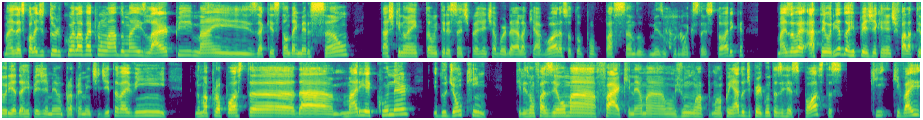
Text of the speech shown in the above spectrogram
Mas a escola de Turku ela vai para um lado mais LARP, mais a questão da imersão. Acho que não é tão interessante para a gente abordar ela aqui agora, só estou passando mesmo por uma questão histórica. Mas a, a, teoria do RPG que a gente fala, a teoria do RPG mesmo propriamente dita, vai vir numa proposta da Marie Kuhner e do John King, que eles vão fazer uma FARC, né, uma, uma, um apanhado de perguntas e respostas, que, que vai,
